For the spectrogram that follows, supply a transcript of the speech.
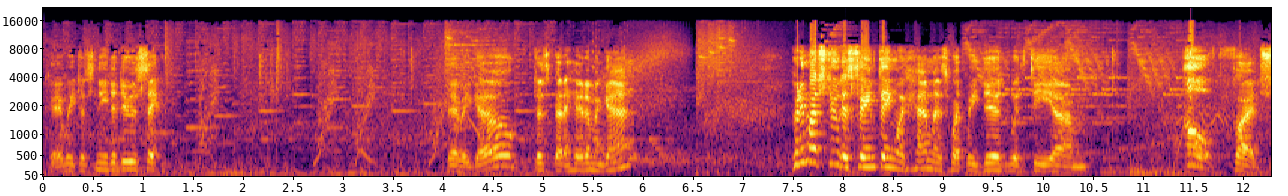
Okay, we just need to do the same... There we go. Just gotta hit him again. Pretty much do the same thing with him as what we did with the, um... Oh, fudge.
